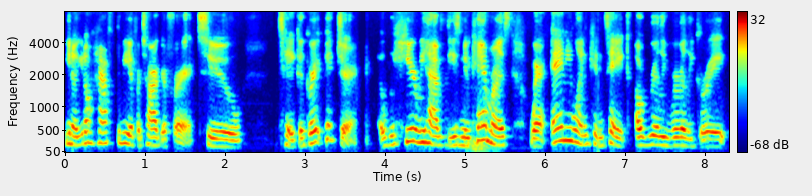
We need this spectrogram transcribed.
you know you don't have to be a photographer to take a great picture. Here we have these new cameras where anyone can take a really really great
